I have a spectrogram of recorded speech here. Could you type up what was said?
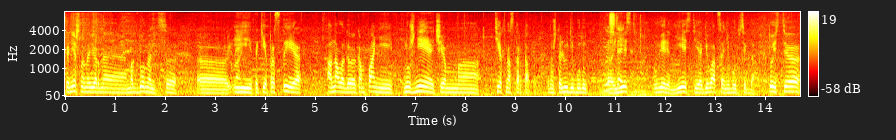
конечно, наверное, Макдональдс э, и такие простые аналоговые компании нужнее, чем э, техно-стартапы, потому что люди будут э, есть, уверен, есть и одеваться они будут всегда. То есть, э,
